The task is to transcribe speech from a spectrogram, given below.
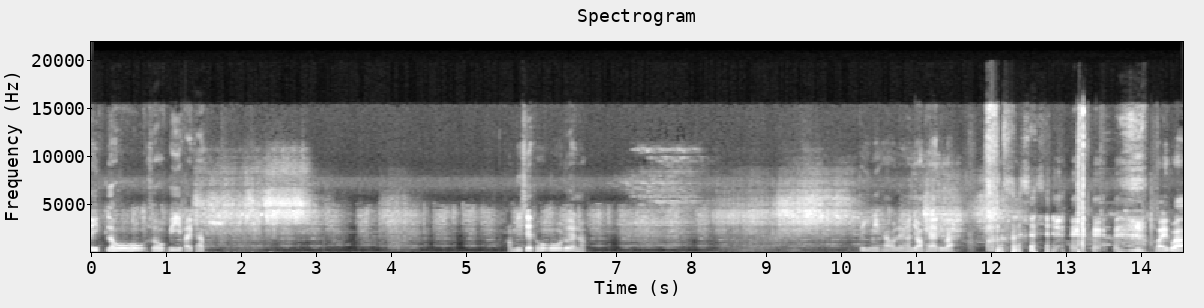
ติดโล่โชคดีไปครับเขามีเซโทโอด้วยเนาะตีไม่เข้าเลยงั้นยอมแพ้ดีกว่าไวกว่า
